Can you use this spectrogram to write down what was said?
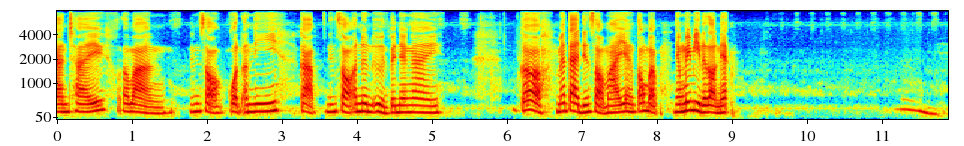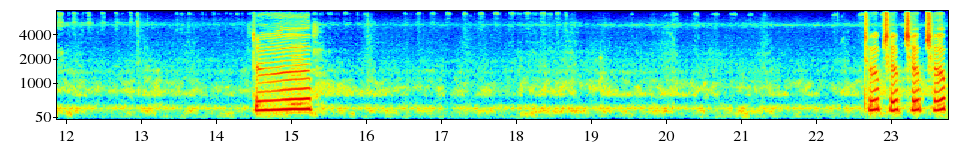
การใช้ระหว่างดินสอกดอันนี้กับดินสออันอื่น ๆ เป็นยังไง ก็แม้แต่ดินสอไม้ยังต้องแบบ ยังไม่มีเลยตอนเนี้ยอืมตึ๊บ ชึบชึบชึบชึบ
